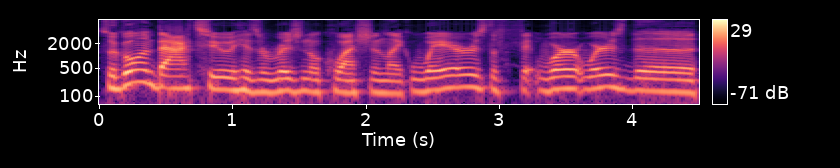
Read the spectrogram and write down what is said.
So going back to his original question, like where's the where where's the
